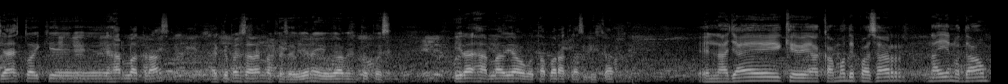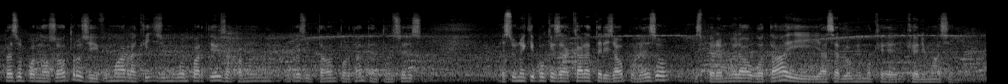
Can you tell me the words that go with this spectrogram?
ya esto hay que dejarlo atrás, hay que pensar en lo que se viene y obviamente pues ir a dejar la vía a Bogotá para clasificar. En la llave que acabamos de pasar, nadie nos daba un peso por nosotros y fuimos a Barranquilla, hicimos un buen partido y sacamos un, resultado importante. Entonces, es un equipo que se ha caracterizado por eso. Esperemos ir a Bogotá y hacer lo mismo que venimos haciendo.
